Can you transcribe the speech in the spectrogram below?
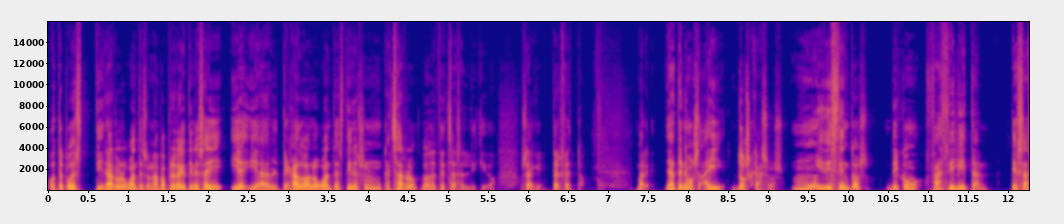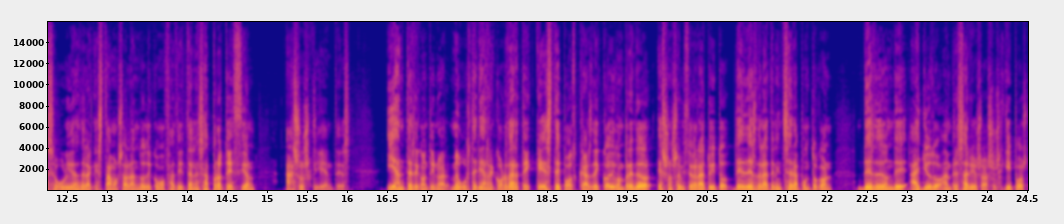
o te puedes tirar los guantes en una papelera que tienes ahí y, y al pegado a los guantes tienes un cacharro donde te echas el líquido. O sea que, perfecto. Vale, ya tenemos ahí dos casos muy distintos de cómo facilitan esa seguridad de la que estamos hablando, de cómo facilitan esa protección a sus clientes. Y antes de continuar, me gustaría recordarte que este podcast de Código Emprendedor es un servicio gratuito de desde la trinchera.com, desde donde ayudo a empresarios o a sus equipos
